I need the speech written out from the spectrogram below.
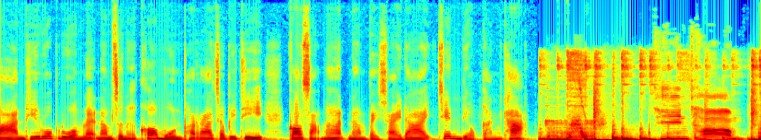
ลานที่รวบรวม และนำเสนอข้อมูลพระราชพิธี ก็สามารถนำไปใช้ได้ เช่นเดียวกันค่ะทีนไทม์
